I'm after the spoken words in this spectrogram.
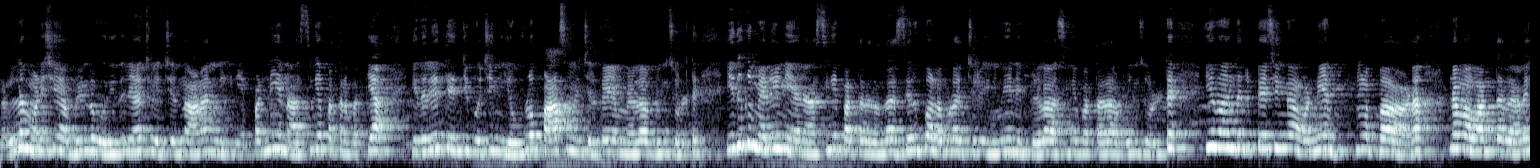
நல்ல மனுஷன் அப்படின்ற ஒரு இதுலையாச்சும் வச்சுருந்தேன் ஆனால் இன்றைக்கி நீ பண்ணி என்னை அசிங்கப்படுத்தின பற்றியா இதுலேயே தெரிஞ்சு போச்சு நீ எவ்வளோ பாசம் வச்சுருக்க என் மேலே அப்படின்னு சொல்லிட்டு இதுக்கு மேலேயும் நீ என்னை அசிங்கப்படுத்துறது இருந்தால் செருப்பால் கூட வச்சிரு இனிமேல் நீ இப்படியெல்லாம் அசிங்கப்படுத்தாத அப்படின்னு சொல்லிட்டு இவன் வந்துட்டு பேசிங்கன்னா உடனே அப்பாடா நம்ம வந்த வேலை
